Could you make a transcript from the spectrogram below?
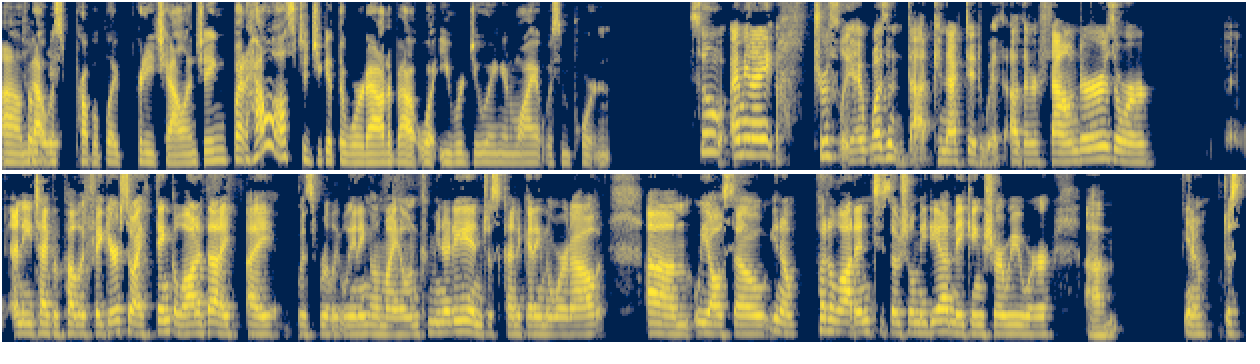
Um, totally. That was probably pretty challenging. But how else did you get the word out about what you were doing and why it was important? So, I mean, I truthfully, I wasn't that connected with other founders or any type of public figure. So I think a lot of that I, I was really leaning on my own community and just kind of getting the word out. Um, we also, you know, put a lot into social media, making sure we were, um, you know, just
